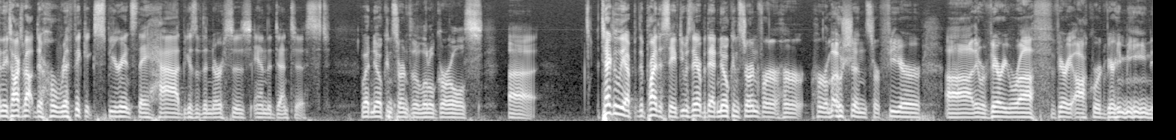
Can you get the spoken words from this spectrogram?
and they talked about the horrific experience they had because of the nurses and the dentist who had no concern for the little girls. Uh, technically, uh, probably the safety was there, but they had no concern for her, her emotions, her fear. Uh, they were very rough, very awkward, very mean.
